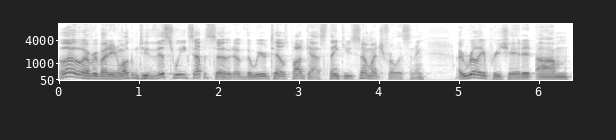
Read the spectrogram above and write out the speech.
Hello, everybody, and welcome to this week's episode of the Weird Tales podcast. Thank you so much for listening. I really appreciate it. Um,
